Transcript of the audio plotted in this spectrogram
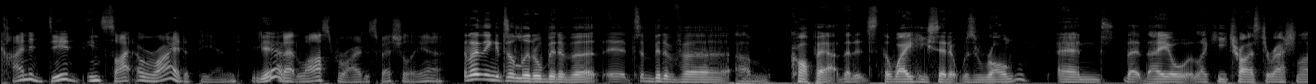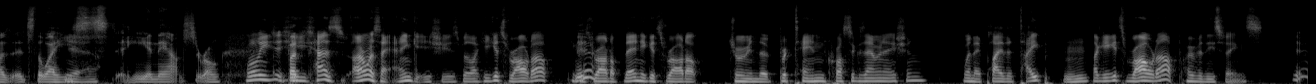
kind of did incite a riot at the end. Yeah. That last riot, especially. Yeah. And I think it's a little bit of a it's a bit of a um, cop out that it's the way he said it was wrong and that they all like he tries to rationalize it. it's the way he s he announced it wrong. Well, he But- he has I don't want to say anger issues, but like he gets riled up. He gets Yeah. riled up then. He gets riled up during the pretend cross examination when they play the tape. Mm-hmm. Like it gets riled up over these things. Yeah.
